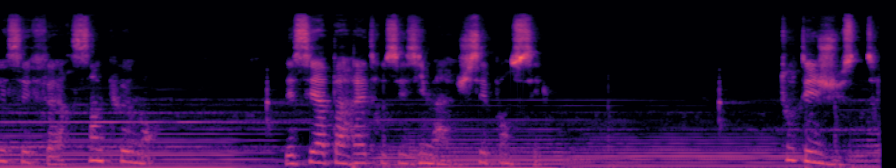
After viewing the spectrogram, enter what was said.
Laissez faire simplement. Laissez apparaître ces images, ces pensées. Tout est juste.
